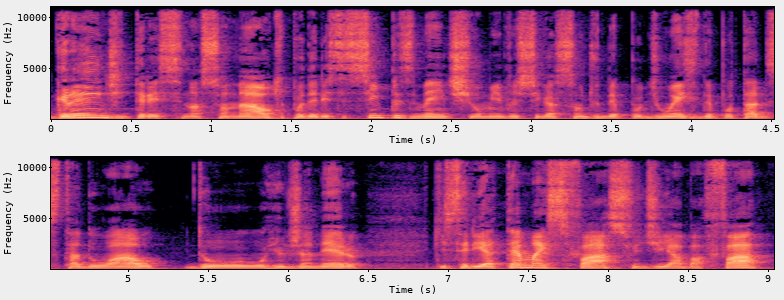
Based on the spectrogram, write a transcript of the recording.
grande interesse nacional, que poderia ser simplesmente uma investigação de um, de um ex-deputado estadual do Rio de Janeiro, que seria até mais fácil de abafar,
